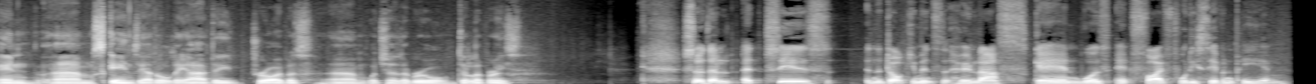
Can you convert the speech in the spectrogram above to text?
and um, scans out all the RD drivers, um, which are the rural deliveries. So the, it says in the documents that her last scan was at 5:47 p.m.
